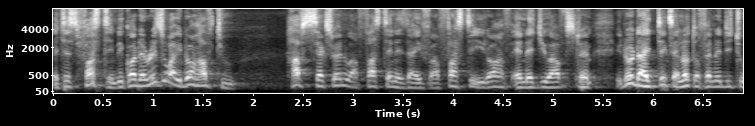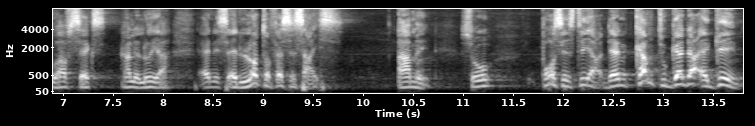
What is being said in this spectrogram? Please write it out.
it is fasting? Because the reason why you don't have to have sex when you are fasting is that if you are fasting, you don't have energy, you have strength. You know that it takes a lot of energy to have sex. Hallelujah. And it's a lot of exercise. Amen. So Paul says, here, then come together again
